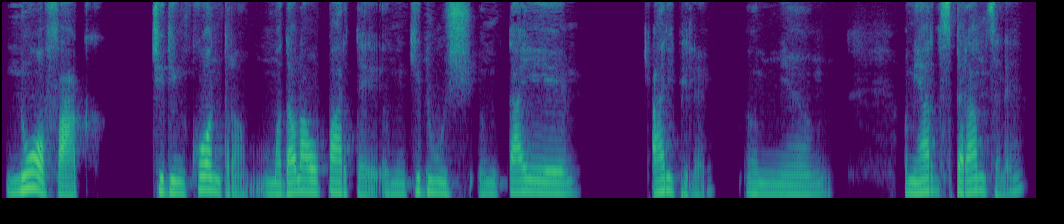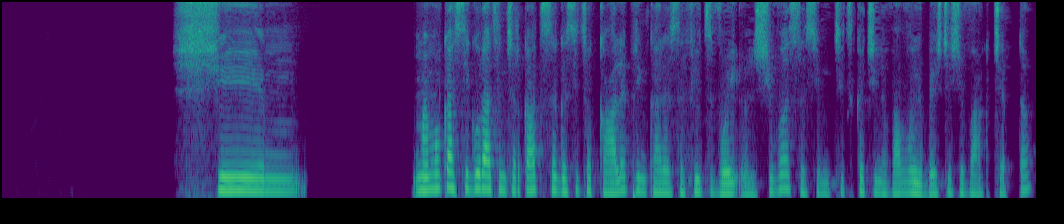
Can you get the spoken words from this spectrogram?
nu o fac, ci din contră, mă dau la o parte, îmi închid uși, îmi taie aripile, îmi, îmi ard speranțele și mai mult ca sigur ați încercat să găsiți o cale prin care să fiți voi înșivă, să simțiți că cineva vă iubește și vă acceptă.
